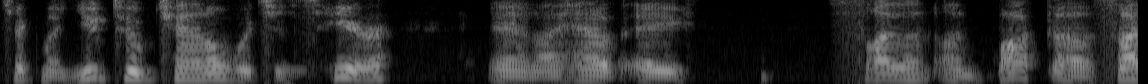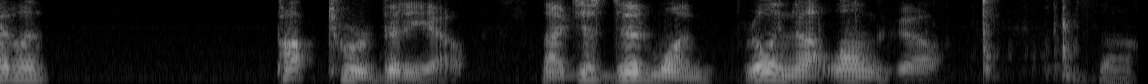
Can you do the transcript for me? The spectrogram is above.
check my YouTube channel, which is here, and I have a silent unbox uh, silent pop tour video. I just did one really not long ago, so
